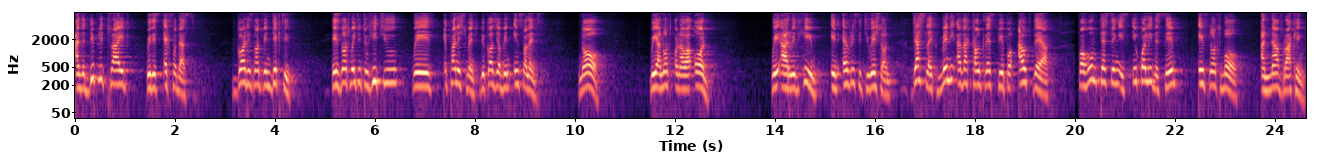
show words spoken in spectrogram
and the deeply tried with His exodus. God is not vindictive. He is not waiting to hit you with a punishment because you have been insolent. No, we are not on our own. We are with Him in every situation, just like many other countless people out there for whom testing is equally the same, if not more, and nerve wracking.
